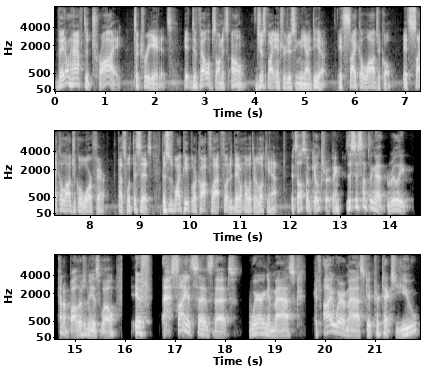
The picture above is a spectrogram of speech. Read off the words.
They don't have to try to create it, it develops on its own just by introducing the idea. It's psychological. It's psychological warfare. That's what this is. This is why people are caught flat footed. They don't know what they're looking at. It's also guilt tripping. This is something that really kind of bothers me as well. If science says that wearing a mask, if I wear a mask, it protects you,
